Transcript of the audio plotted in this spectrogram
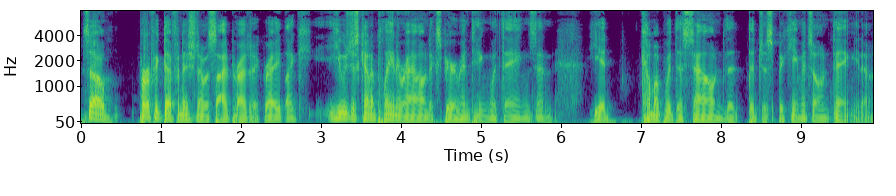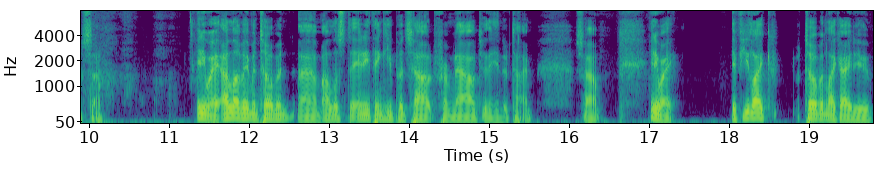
So, perfect definition of a side project, right? Like, he was just kind of playing around, experimenting with things, and he had come up with this sound that, that just became its own thing, you know? So, anyway, I love Amon Tobin. Um, I'll listen to anything he puts out from now to the end of time. So, anyway, if you like Tobin like I do,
